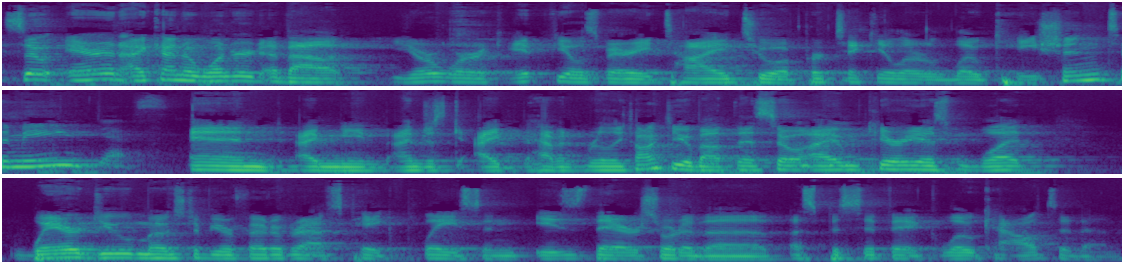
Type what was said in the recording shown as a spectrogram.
so Aaron, I kind of wondered about your work. It feels very tied to a particular location to me. Yes. And I mean, I'm just I haven't really talked to you about this, so I'm curious what where do most of your photographs take place, and is there sort of a, a specific locale to them?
